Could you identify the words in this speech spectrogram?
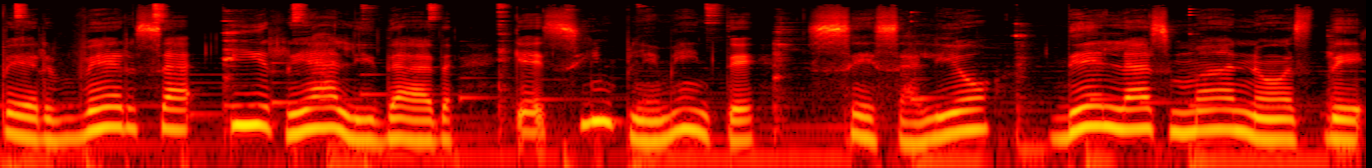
perversa irrealidad que simplemente se salió de las manos de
